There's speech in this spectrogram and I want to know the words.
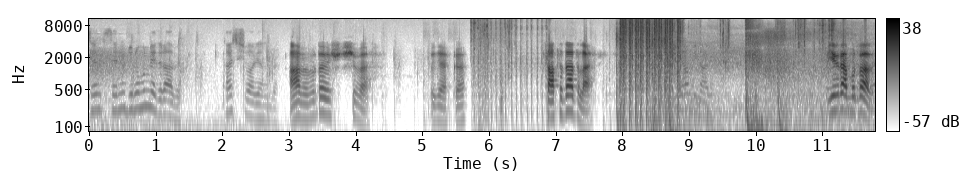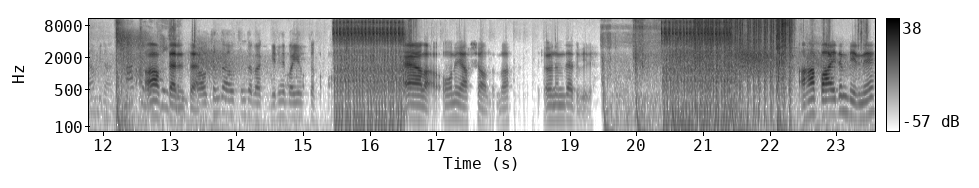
Cenap senin, senin durumun nedir abi? Kaç kişi var yanında? Abi burada 3 kişi var. Bir dakika. Satıdadılar. Yan binada. Bir de buradadır. Yan binada. Marked a Aferin sen. Altında altında bak birini bayılttım. Əla, onu yaxşı aldın bax. Önümdədir biri. Aha, baydım birini.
